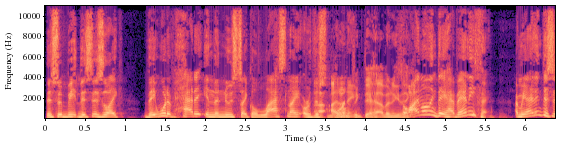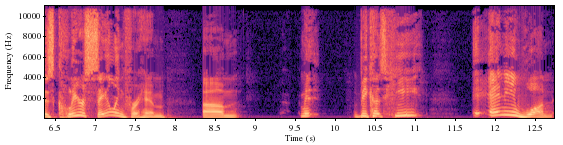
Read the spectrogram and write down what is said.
This would be, this is like, they would have had it in the news cycle last night or this I- I don't think they have anything. So I don't think they have anything. I mean, I think this is clear sailing for him. Um, I mean, because he, anyone,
